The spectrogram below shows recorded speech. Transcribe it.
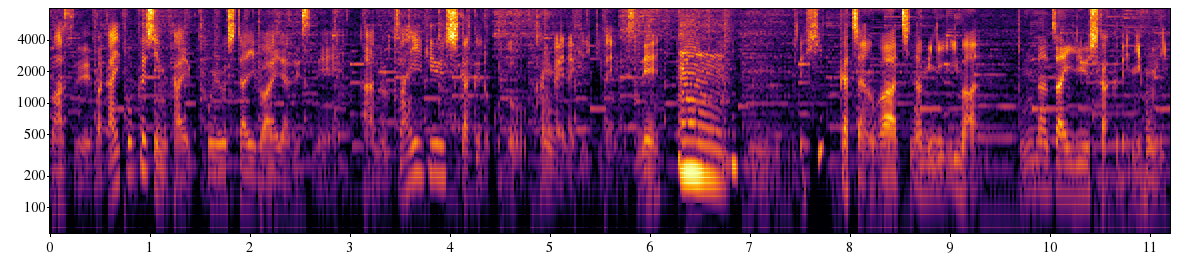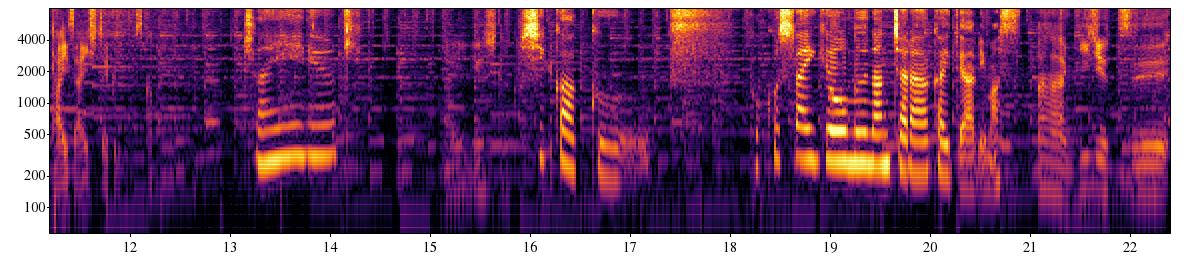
まず、まあ、外国人か雇用したい場合はですねあの在留資格のことを考えなきゃいけないですね。うん。うん、でひっかちゃんはちなみに今どんな在留資格で日本に滞在してるんですか？在留資格国際業務なんちゃら書いてあります。ああ技術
